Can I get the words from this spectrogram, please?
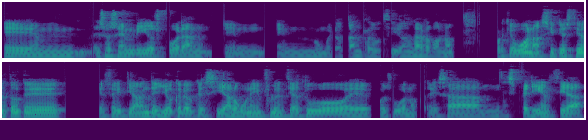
em, esos envíos fueran en, en, número tan reducido, en largo, ¿no? Porque bueno, sí que es cierto que efectivamente yo creo que si alguna influencia tuvo, eh, pues bueno, esa mm, experiencia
